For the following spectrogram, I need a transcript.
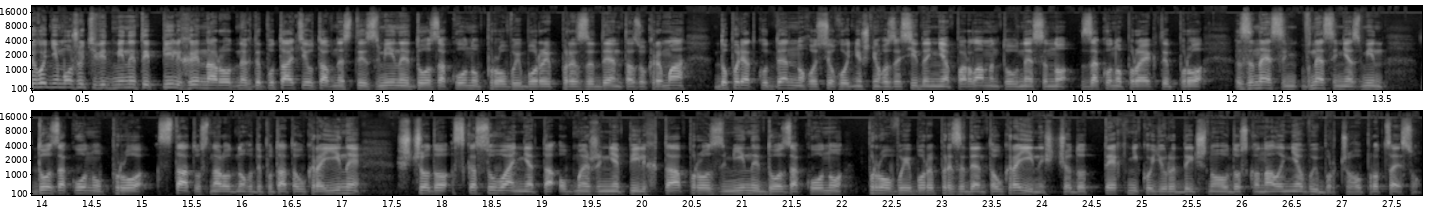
Сьогодні можуть відмінити пільги народних депутатів та внести зміни до закону про вибори президента. Зокрема, до порядку денного сьогоднішнього засідання парламенту внесено законопроекти про знесень- внесення змін до закону про статус народного депутата України щодо скасування та обмеження пільг та про зміни до закону про вибори президента України щодо техніко-юридичного вдосконалення виборчого процесу.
